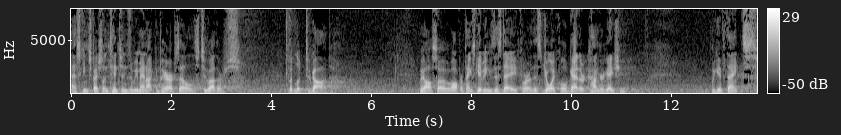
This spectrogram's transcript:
Asking special intentions that we may not compare ourselves to others, but look to God. We also offer thanksgivings this day for this joyful gathered congregation. We give thanks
